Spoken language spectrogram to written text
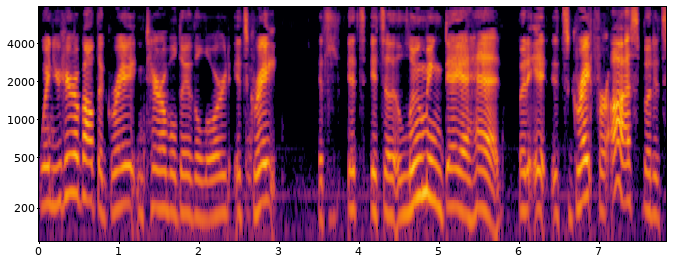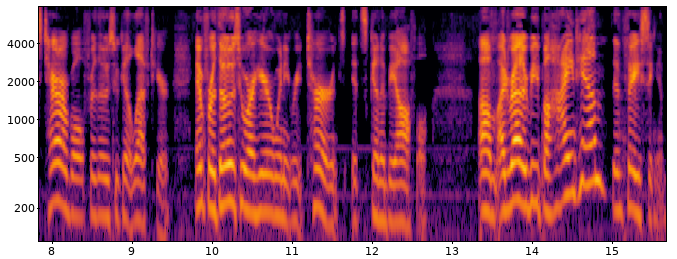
when you hear about the great and terrible day of the Lord, it's great it's it's it's a looming day ahead, but it, it's great for us, but it's terrible for those who get left here. And for those who are here when he returns, it's going to be awful. Um, I'd rather be behind him than facing him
